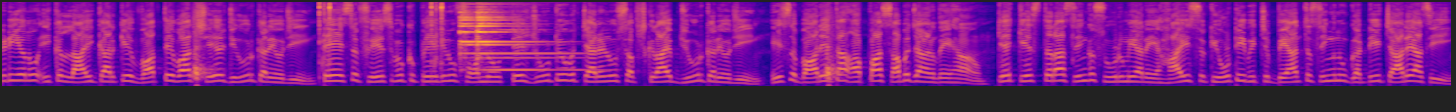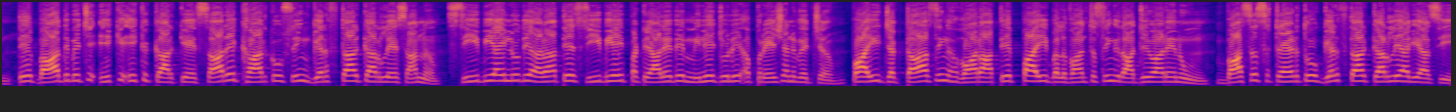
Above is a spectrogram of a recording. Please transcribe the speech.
ਵੀਡੀਓ ਨੂੰ ਇੱਕ ਲਾਈਕ ਕਰਕੇ ਵੱਧ ਤੇ ਵੱਧ ਸ਼ੇਅਰ ਜ਼ਰੂਰ ਕਰਿਓ ਜੀ। ਤੇ ਇਸ ਫੇਸਬੁੱਕ ਪੇਜ ਨੂੰ ਫੋਲੋ ਤੇ YouTube ਚੈਨਲ ਨੂੰ ਸਬਸਕ੍ਰਾਈਬ ਜ਼ਰੂਰ ਕਰਿਓ ਜੀ। ਇਸ ਬਾਰੇ ਤਾਂ ਆਪਾਂ ਸਭ ਜਾਣਦੇ ਹਾਂ ਕਿ ਕਿਸ ਤਰ੍ਹਾਂ ਸਿੰਘ ਸੂਰਮਿਆਂ ਨੇ ਹਾਈ ਸਿਕਿਉਰਿਟੀ ਵਿੱਚ ਬੇਅੰਤ ਸਿੰਘ ਨੂੰ ਗੱਡੀ ਚਾੜਿਆ ਸੀ ਤੇ ਬਾਅਦ ਵਿੱਚ ਇੱਕ ਇੱਕ ਕਰਕੇ ਸਾਰੇ ਖਾੜਕੂ ਸਿੰਘ ਗ੍ਰਿਫਤਾਰ ਕਰ ਲਏ ਸਨ। ਸੀਬੀਆਈ ਲੁਧਿਆਣਾ ਤੇ ਸੀਬੀਆਈ ਪਟਿਆਲੇ ਦੇ ਮਿਲੇ ਜੁਲੇ ਆਪਰੇਸ਼ਨ ਵਿੱਚ ਭਾਈ ਜਗਤਾਰ ਸਿੰਘ ਹਵਾਰਾ ਤੇ ਭਾਈ ਬਲਵੰਤ ਸਿੰਘ ਰਾਜੇਵਾਲੇ ਨੂੰ ਬੱਸ ਸਟੈਂਡ ਤੋਂ ਗ੍ਰਿਫਤਾਰ ਕਰ ਲਿਆ ਗਿਆ ਸੀ।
